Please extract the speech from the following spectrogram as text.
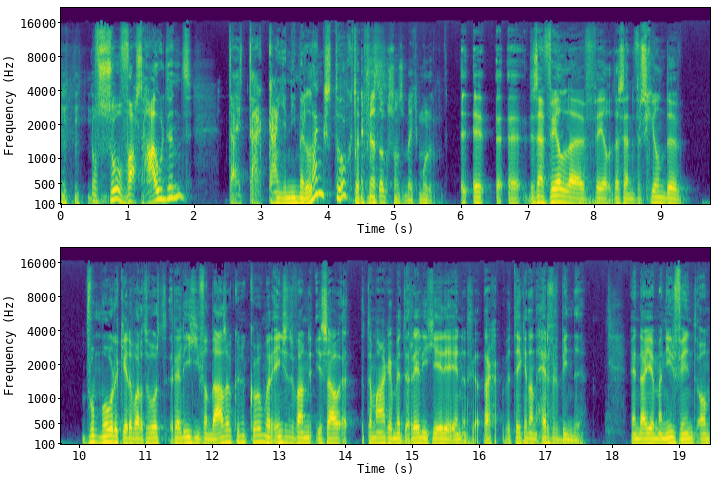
of zo vasthoudend, dat, daar kan je niet meer langs, toch? Dat ik vind dat ook soms een beetje moeilijk. eh, eh, eh, er zijn veel, veel, er zijn verschillende mogelijkheden waar het woord religie vandaan zou kunnen komen. Maar eentje ervan is, zou te maken hebben met religiëren en dat, dat betekent dan herverbinden. En dat je een manier vindt om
